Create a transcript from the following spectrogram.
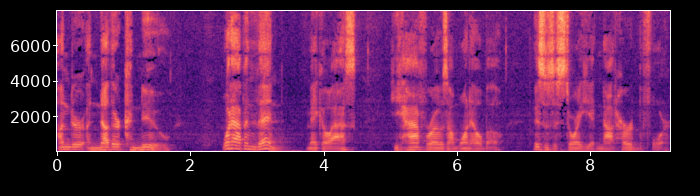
under another canoe. What happened then? Mako asked. He half rose on one elbow. This was a story he had not heard before.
